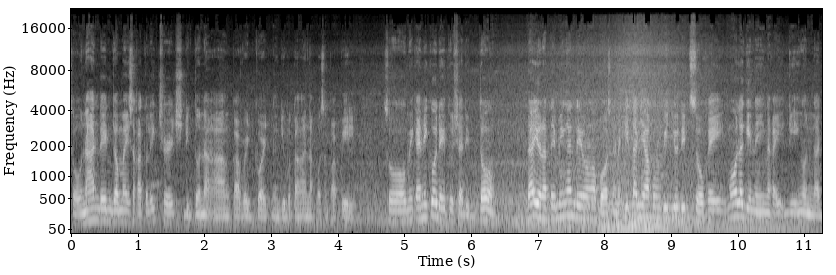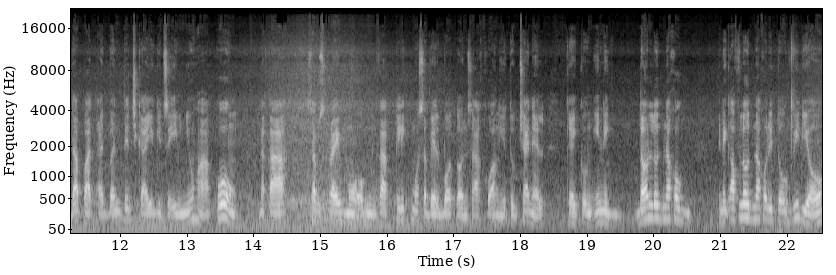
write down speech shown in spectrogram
So unahan din gamay sa Catholic Church dito na ang covered court nga gibutangan ako sa papel. So mekaniko dito siya dito. Dayon na timingan day mga boss nga nakita niya akong video dito kay mo lagi na nakagiingon nga dapat advantage kayo gid sa inyo ha kung naka-subscribe mo o naka-click mo sa bell button sa ako ang YouTube channel kay kung inig download na ko inig-upload na ko dito og video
